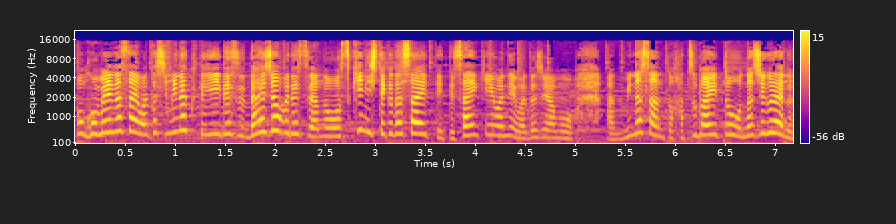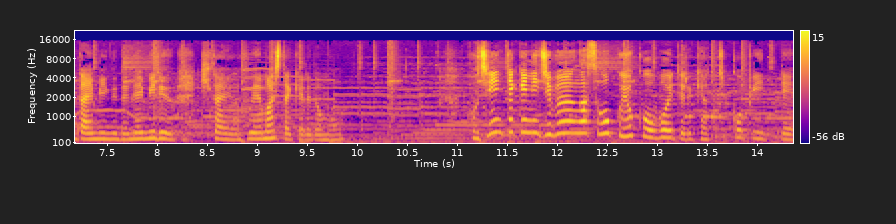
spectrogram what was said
もうごめんなさい私見なくていいです。大丈夫です。あの好きにしてくださいって言って最近はね私はもうあの皆さんと発売と同じぐらいのタイミングでね見る機会が増えましたけれども。個人的に自分がすごくよく覚えてるキャッチコピーって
